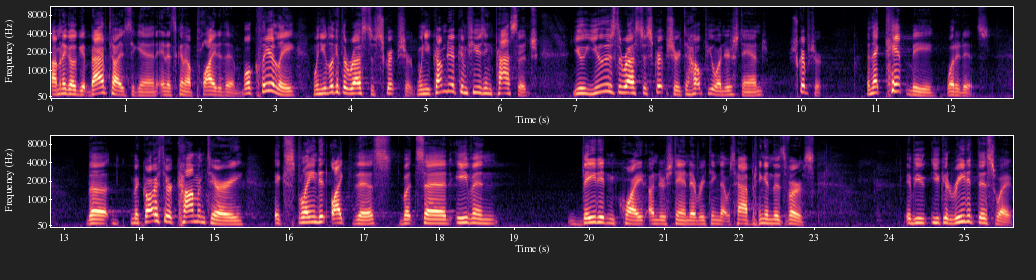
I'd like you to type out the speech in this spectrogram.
I'm going to go get baptized again, and it's going to apply to them. Well, clearly, when you look at the rest of Scripture, when you come to a confusing passage, you use the rest of Scripture to help you understand Scripture. And that can't be what it is. The MacArthur commentary explained it like this, but said even they didn't quite understand everything that was happening in this verse. If you, you could read it this way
